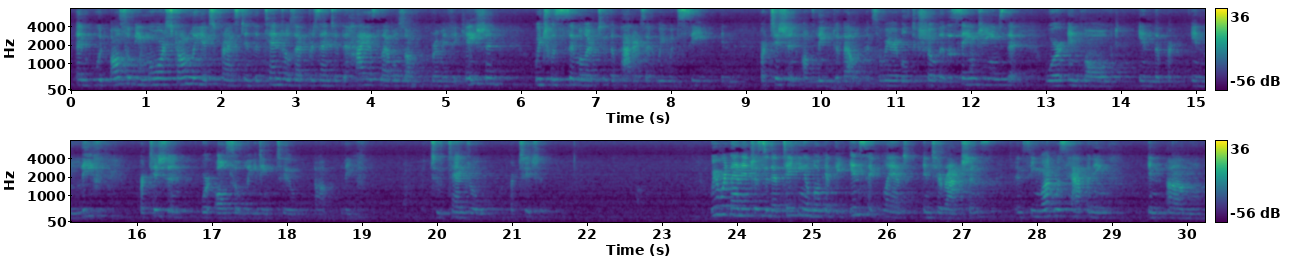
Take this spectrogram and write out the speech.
and would also be more strongly expressed in the tendrils that presented the highest levels of ramification, which was similar to the patterns that we would see in partition of leaf development. So we were able to show that the same genes that were involved in, the, in leaf partition were also leading to uh, leaf, to tendril partition. Were then interested in taking a look at the insect-plant interactions and seeing what was happening in, um,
